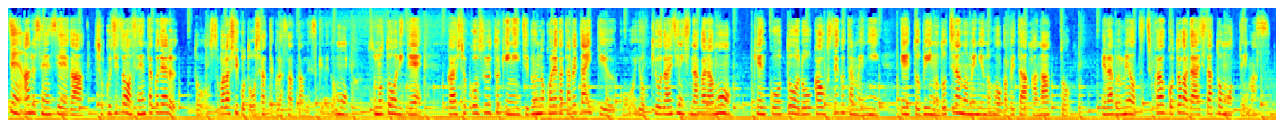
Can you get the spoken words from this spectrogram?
前ある先生が食事とは選択であると素晴らしいことをおっしゃってくださったんですけれどもその通りで外食をする時に自分のこれが食べたいっていうこう欲求を大事にしながらも健康と老化を防ぐために A と B のどちらのメニューの方がベターかなと選ぶ目を培うことが大事だと思っています。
